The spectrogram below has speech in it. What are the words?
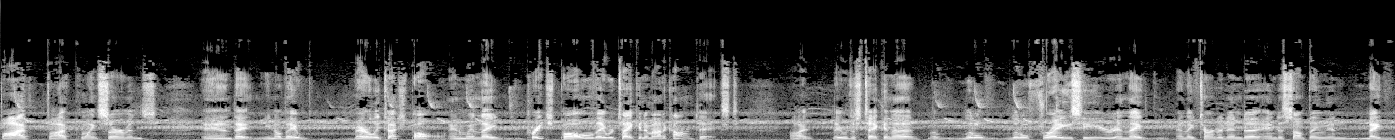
five five point sermons and they you know they barely touched Paul. And when they preached Paul, they were taking him out of context. All right? They were just taking a, a, little little phrase here and they and they turned it into into something and made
